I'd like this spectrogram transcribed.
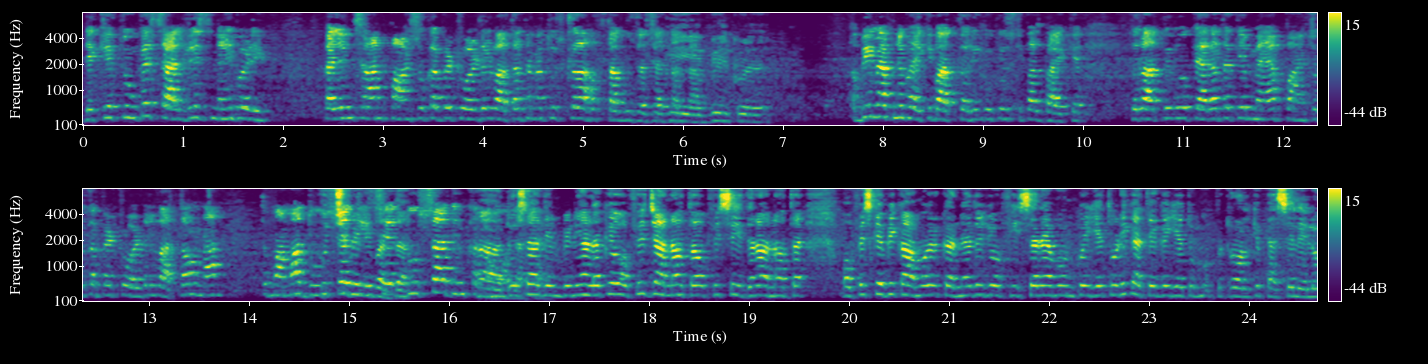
देखिए क्योंकि सैलरीज नहीं बढ़ी कल इंसान पाँच सौ का पेट्रोल डलवाता था ना तो उसका हफ़्ता गुजर जाता था। बिल्कुल। अभी मैं अपने भाई की बात कर रही हूँ क्योंकि उसके पास बाइक है। तो रात में वो कह रहा था कि मैं पाँच सौ का पेट्रोल डलवाता हूँ ना तो मामा दूसरे भी नहीं बनता। दूसरा दिन खत्म हाँ दूसरा दिन भी नहीं हालाँकि ऑफ़िस जाना होता है ऑफ़िस से इधर आना होता है। ऑफ़िस के भी काम अगर करने हैं तो जो ऑफिसर है वो उनको ये थोड़ी कहते हैं कि ये तुम पेट्रोल के पैसे ले लो।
